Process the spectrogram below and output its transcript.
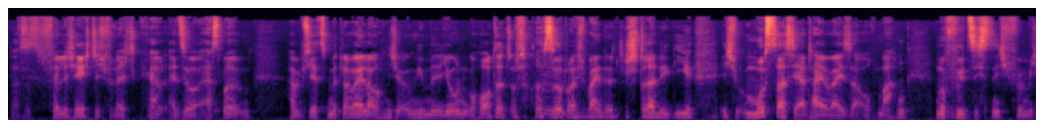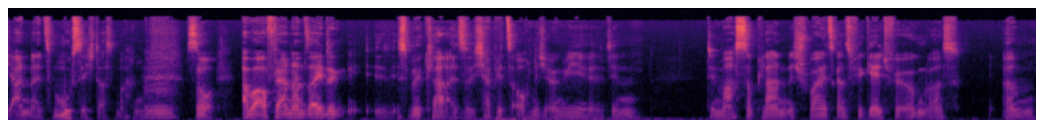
Das ist völlig richtig. Vielleicht kann, also erstmal habe ich jetzt mittlerweile auch nicht irgendwie Millionen gehortet oder so durch meine Strategie. Ich muss das ja teilweise auch machen, nur fühlt sich nicht für mich an, als muss ich das machen. So, aber auf der anderen Seite ist mir klar, also ich habe jetzt auch nicht irgendwie den, den Masterplan, ich spare jetzt ganz viel Geld für irgendwas. Ähm,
